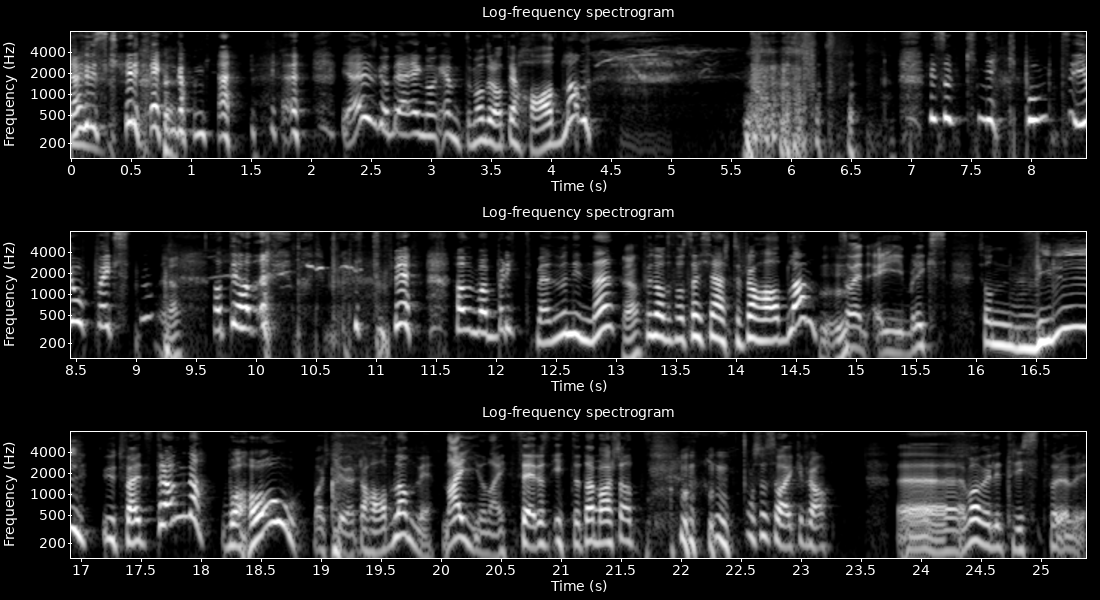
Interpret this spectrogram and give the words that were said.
Jeg husker en gang jeg Jeg husker at jeg en gang endte med å dra til Hadeland. Et sånt knekkpunkt i oppveksten. Ja. At de hadde bare blitt med Hadde bare blitt med en venninne. Ja. For hun hadde fått seg kjæreste fra Hadeland. Så en øyeblikks sånn vill utveistrang, da. Wow! Bare kjør til Hadeland, vi. Nei og nei. Ser oss ikke tilbake. og så sa jeg ikke fra. Eh, Det var veldig trist for øvrig.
